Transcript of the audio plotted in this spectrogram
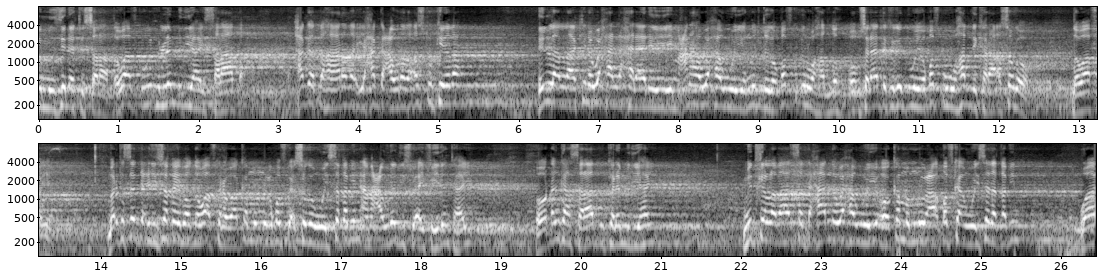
bimansilati salaad. Dawaafku wuxuu la mid yahay salaadda xagga tahaarada iyo xagga cawrada asturkeeda ilaa laakina waxaa la xalaaleeyey macnaha waxaa weeye nudqiga qofku inuu hadlo oo uu salaadda kaga duwayo qofku wuu hadli karaa isagoo dawaafaya. Marka saddexdiisa qaybood dawaafkana waa ka mamnuuc qofka isagoon weyse qabin ama cawradiisu ay faydan tahay oo dhankaas salaad buu kala mid yahay. Midka labaad saddexaadna waxaa weeye oo ka mamnuuca qofka aan weysada qabin waa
